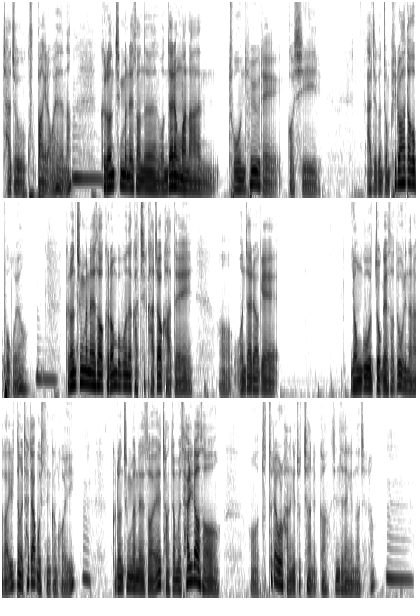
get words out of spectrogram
자주 국방이라고 해야 되나? 음, 그런 측면에서는 원자력만한 좋은 효율의 것이 아직은 좀 필요하다고 보고요. 음, 그런 측면에서 그런 부분을 같이 가져가되 어, 원자력의 연구 쪽에서도 우리나라가 1등을 차지하고 있으니까 거의 음. 그런 측면에서의 장점을 살려서 어, 투트랙으로 가는 게 좋지 않을까 신재생 에너지랑 음,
